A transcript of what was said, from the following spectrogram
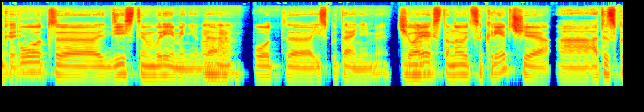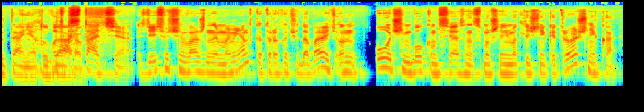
нагрузкой. под э, действием времени, да, Мгм. под э, испытаниями. Человек становится крепче а, от испытаний, от Вот, ударов. кстати, здесь очень важный момент, который хочу добавить. Он очень боком связан с мышлением отличника и троечника.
